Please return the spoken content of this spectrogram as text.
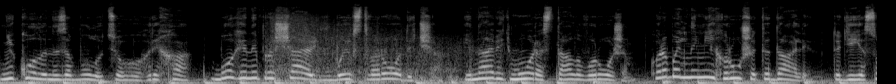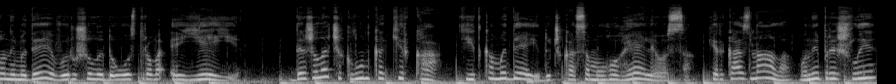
ніколи не забуло цього гріха. Боги не прощають вбивства родича, і навіть море стало ворожим. Корабель не міг рушити далі. Тоді Ясон і Медея вирушили до острова Еєї, де жила чаклунка Кірка, тітка Медеї, дочка самого Геліоса. Кірка знала, вони прийшли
